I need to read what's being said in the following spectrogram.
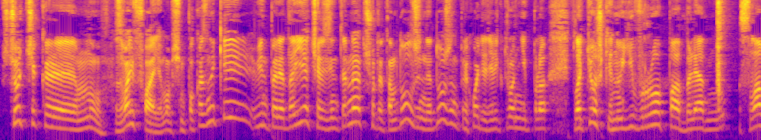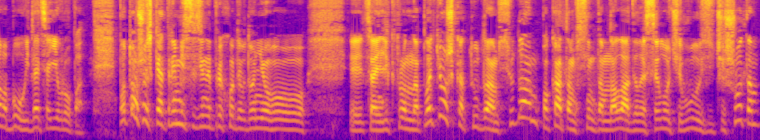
Щотчик е, ну, з Wi-Fi. В общем, показники він передає через інтернет, що ти там должен, не должен. Приходять електронні пла- платіжки. Ну, Європа, бля, ну, слава Богу, йдеться Європа. Потім щось три місяці не приходив до нього е, ця електронна платіжка, туди-сюди, поки там всім там наладили село чи вулиці, чи що там.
